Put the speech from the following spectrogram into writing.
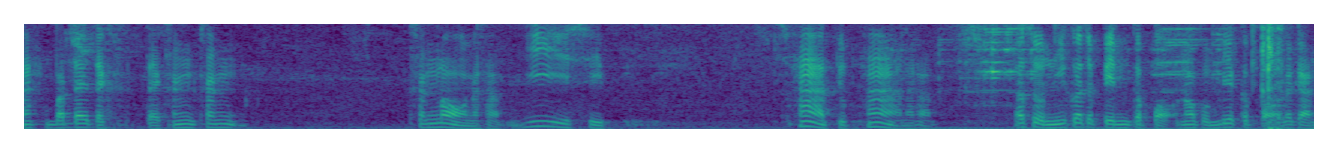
นะวัดได้แต่แต่ข้างข้างข้างนอกนะครับยี่สิบ ห้าจุดห้านะครับ แล้วส่วนนี้ก็จะเป็นกระเป๋อเนาะผมเรียกกระเป๋อแล้วกัน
